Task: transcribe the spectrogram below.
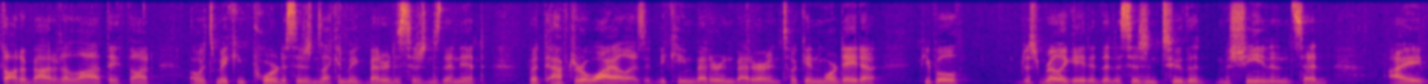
thought about it a lot. They thought, oh, it's making poor decisions. I can make better decisions than it. But after a while, as it became better and better and took in more data, people just relegated the decision to the machine and said, I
